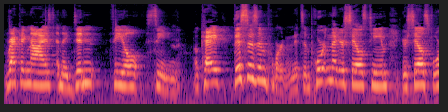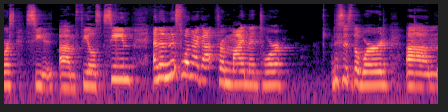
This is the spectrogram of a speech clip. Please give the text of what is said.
recognized and they didn't feel seen. Okay, this is important. It's important that your sales team, your sales force, see, um, feels seen. And then this one I got from my mentor. This is the word um,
